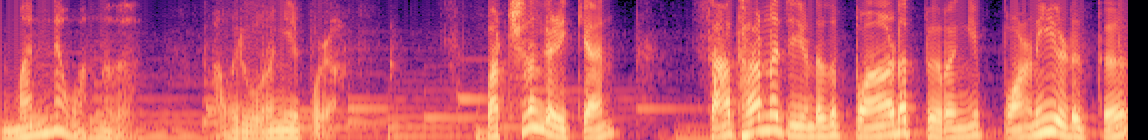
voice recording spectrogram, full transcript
മന്ന വന്നത് അവർ ഉറങ്ങിയപ്പോഴാണ്. ഭക്ഷണം കഴിക്കാൻ സാധാരണ ചെയ്യേണ്ടത് പാടത്തിറങ്ങി പണിയെടുത്ത്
